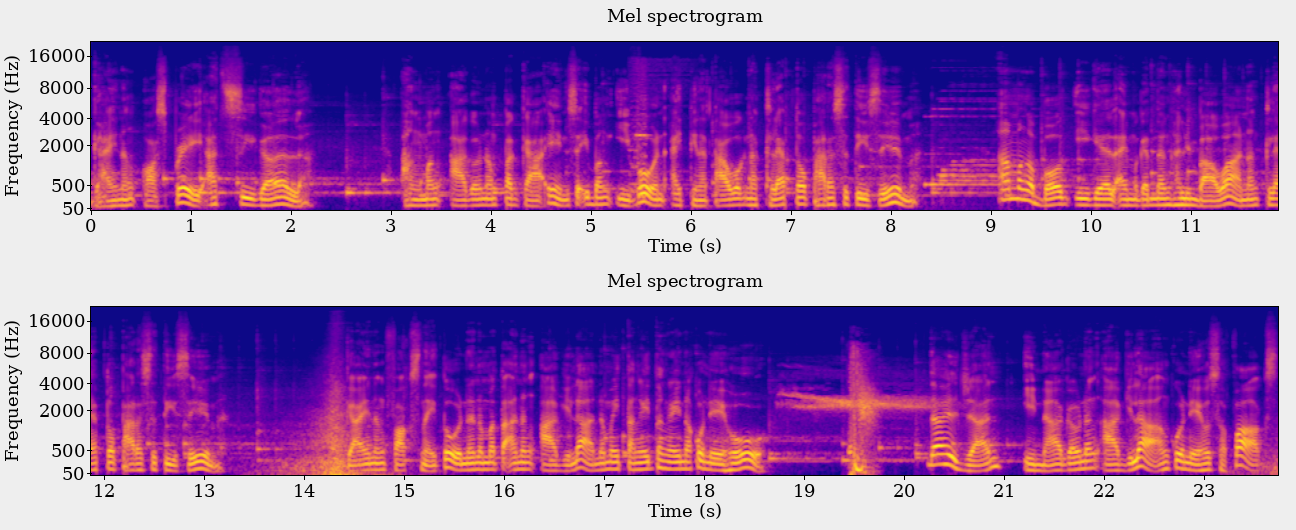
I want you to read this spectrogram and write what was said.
gaya ng osprey at seagull. Ang mang-agaw ng pagkain sa ibang ibon ay tinatawag na kleptoparasitism. Ang mga bald eagle ay magandang halimbawa ng kleptoparasitism. Gaya ng fox na ito na namataan ng agila na may tangay-tangay na kuneho. Dahil dyan, inagaw ng agila ang kuneho sa fox,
